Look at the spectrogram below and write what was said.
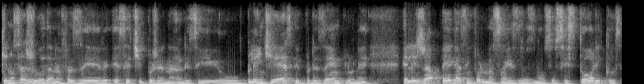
que nos ajudam a fazer esse tipo de análise. O PlantESP, por exemplo, né, ele já pega as informações dos nossos históricos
